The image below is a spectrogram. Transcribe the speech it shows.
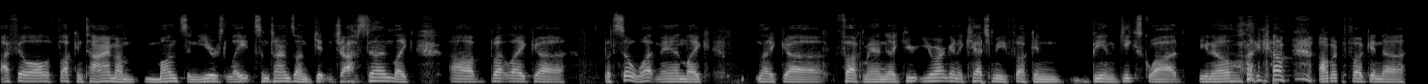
I fail all the fucking time. I'm months and years late sometimes on getting jobs done. Like, uh, but like uh but so what man? Like like uh fuck man. Like you you aren't gonna catch me fucking being geek squad you know? Like i'm i'm gonna fucking uh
